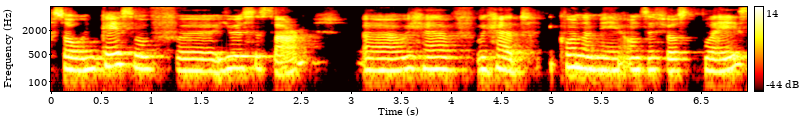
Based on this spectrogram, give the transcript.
So, in case of uh, USSR, uh, we have we had economy on the first place,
